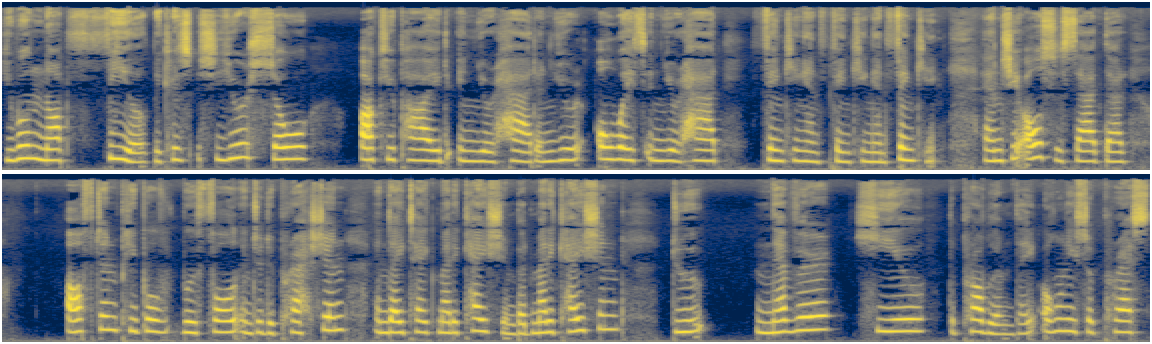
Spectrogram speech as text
You will not feel because you're so occupied in your head and you're always in your head thinking and thinking and thinking. And she also said that often people will fall into depression and they take medication but medication do never heal the problem they only suppress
